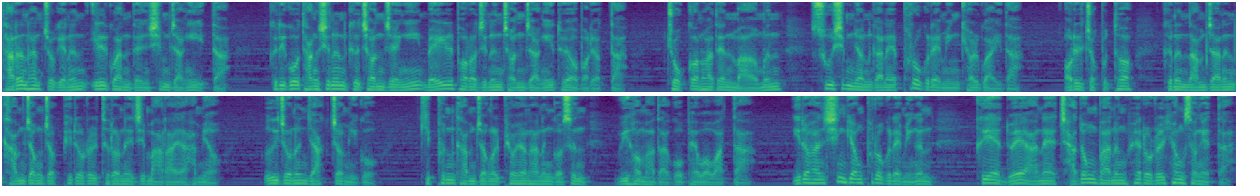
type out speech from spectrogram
다른 한쪽에는 일관된 심장이 있다. 그리고 당신은 그 전쟁이 매일 벌어지는 전장이 되어버렸다. 조건화된 마음은 수십 년간의 프로그래밍 결과이다. 어릴 적부터 그는 남자는 감정적 필요를 드러내지 말아야 하며 의존은 약점이고 깊은 감정을 표현하는 것은 위험하다고 배워왔다. 이러한 신경 프로그래밍은 그의 뇌 안에 자동 반응 회로를 형성했다.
